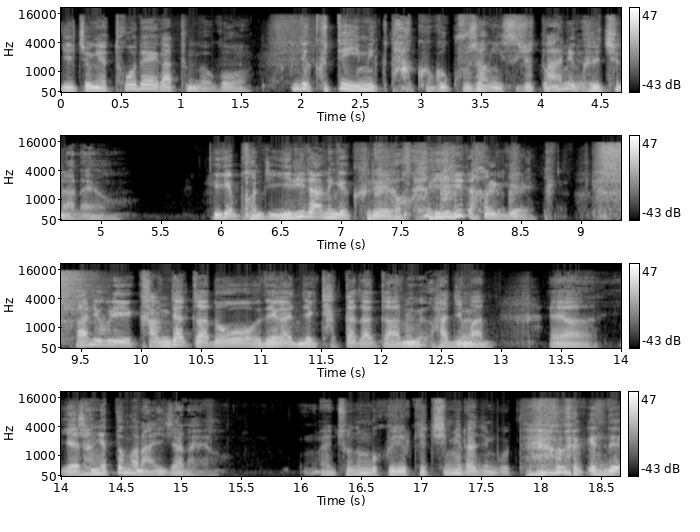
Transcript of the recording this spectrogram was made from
일종의 토대 같은 거고. 근데 그때 이미 다 그거 구상이 있으셨던 아니, 거예요? 아니 그렇진 않아요. 이게 번지 일이라는 게 그래요. 일이라는 게. 아니 우리 강 작가도 내가 이제 작가 작가 하는 하지만 네. 예상했던 건 아니잖아요. 아니, 저는 뭐 그렇게 치밀하진 못해요. 근데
